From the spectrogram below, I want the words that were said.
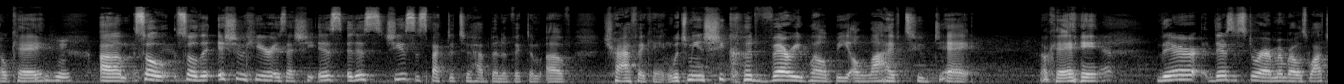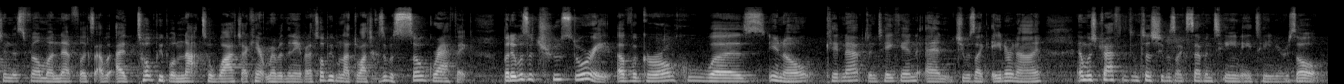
okay? Um, so so the issue here is that she is it is she is suspected to have been a victim of trafficking which means she could very well be alive today. Okay? Yep. There there's a story i remember i was watching this film on netflix. I, I told people not to watch i can't remember the name but i told people not to watch because it was so graphic. But it was a true story of a girl who was you know kidnapped and taken and she was like eight or nine and was trafficked until she was like 17 18 years old.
